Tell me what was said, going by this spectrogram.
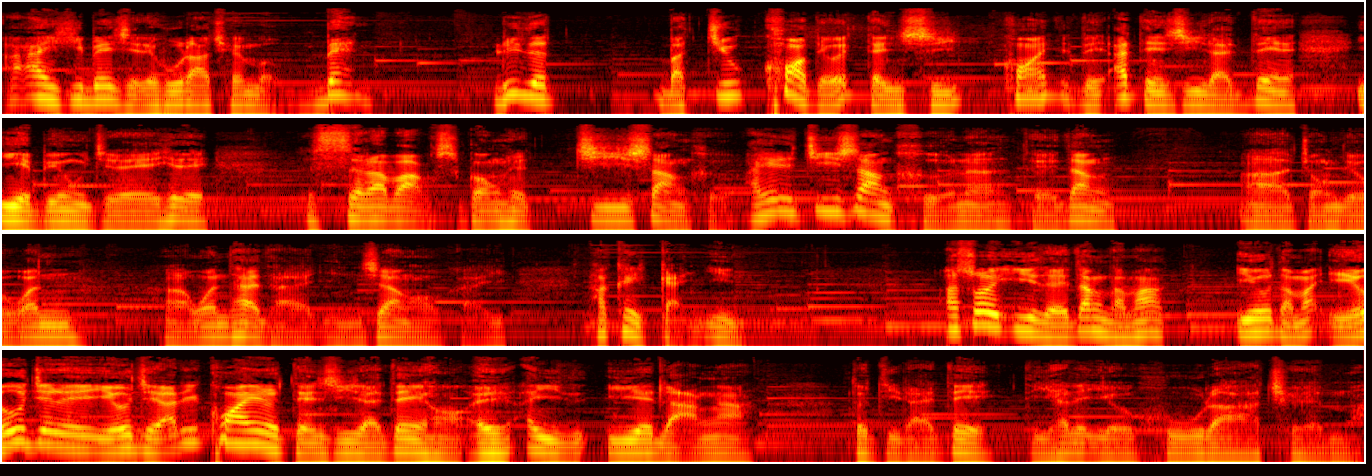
爱去买一个呼啦圈无？免，你的目睭看到个电视，看一电啊电视内底呢，伊也边有一个迄个 set box 讲迄机上盒，啊，迄个机上盒呢，可以让啊总着阮啊阮太太影像哦，可以，它可以感应。啊，所以伊来当他妈摇他妈摇这个摇这，啊！你看迄个电视内底吼，诶，啊伊伊个人啊，都伫内底伫遐咧摇呼啦圈嘛。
